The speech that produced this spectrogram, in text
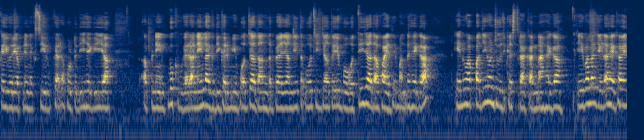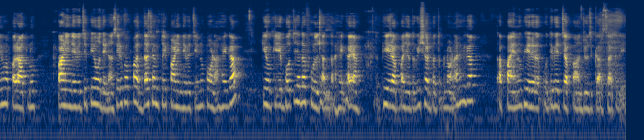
ਕਈ ਵਾਰੀ ਆਪਣੇ ਨਕਸੀਰ ਵਗੈਰਾ ਫੁੱਟਦੀ ਹੈਗੀ ਆ। ਆਪਣੇ ਭੁੱਖ ਵਗੈਰਾ ਨਹੀਂ ਲੱਗਦੀ, ਗਰਮੀ ਬਹੁਤ ਜ਼ਿਆਦਾ ਅੰਦਰ ਪੈ ਜਾਂਦੀ ਤਾਂ ਉਹ ਚੀਜ਼ਾਂ ਤੋਂ ਇਹ ਬਹੁਤ ਹੀ ਜ਼ਿਆਦਾ ਫਾਇਦੇਮੰਦ ਹੈਗਾ। ਇਹਨੂੰ ਆਪਾਂ ਜੀ ਹੁਣ ਯੂਜ਼ ਕਿਸ ਤਰ੍ਹਾਂ ਕਰਨਾ ਹੈਗਾ? ਇਹ ਵਾਲਾ ਜਿਹੜਾ ਹੈਗਾ, ਇਹਨੂੰ ਆਪਾਂ ਰਾਤ ਨੂੰ ਪਾਣੀ ਦੇ ਵਿੱਚ ਭਿਓ ਦੇਣਾ, ਸਿਰਫ ਆਪਾਂ ਅੱਧਾ ਚਮਚਾ ਹੀ ਪਾਣੀ ਦੇ ਵਿੱਚ ਇਹਨੂੰ ਪਾਉਣਾ ਹੈਗਾ, ਕਿਉਂਕਿ ਇਹ ਬਹੁਤ ਜ਼ਿਆਦਾ ਫੁੱਲ ਜਾਂਦਾ ਹੈਗਾ ਆ। ਤੇ ਫਿਰ ਆਪਾਂ ਜਦੋਂ ਵੀ ਸ਼ਰਬਤ ਬਣਾਉਣਾ ਹੈਗਾ ਤਾਂ ਆਪਾਂ ਇਹਨੂੰ ਫਿਰ ਉਹਦੇ ਵਿੱਚ ਆਪਾਂ ਯੂਜ਼ ਕਰ ਸਕਦੇ।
